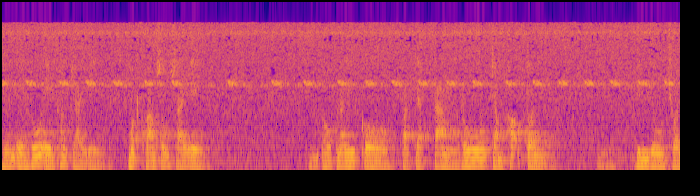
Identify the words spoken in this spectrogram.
เห็นเองรู้เองเข้าใจเอง หมดความสงสัยเองโอปนัยโก ปัจจตังรู้จำเพาะตนวินยูชน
